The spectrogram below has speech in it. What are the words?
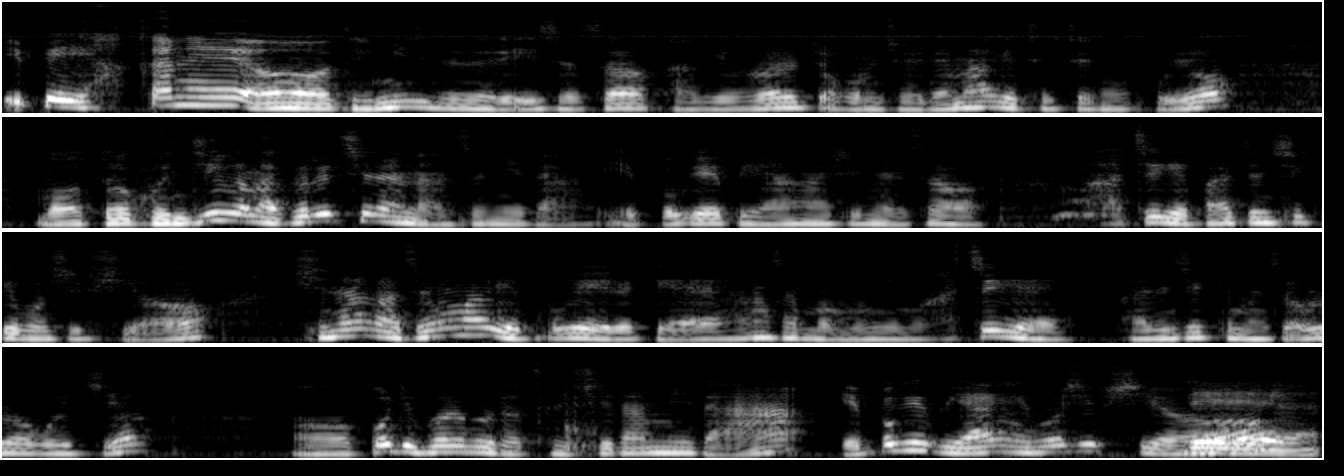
잎에 약간의 어, 데미지들이 있어서 가격을 조금 저렴하게 책정했고요. 뭐 더 번지거나 그렇지는 않습니다. 예쁘게 배양하시면서 멋지게 발전시켜 보십시오. 신화가 정말 예쁘게 이렇게 항산화 무늬 멋지게 발현시키면서 올라오고 있죠. 어, 뿌리 벌보다 튼실합니다. 예쁘게 배양해 보십시오. 네,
